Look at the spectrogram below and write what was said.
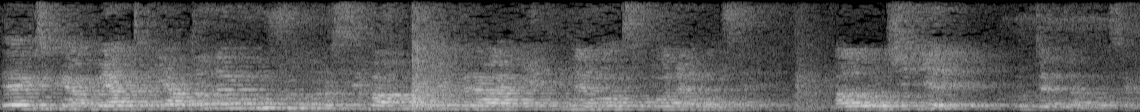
Jak říkám, já to, já to nemůžu prostě vám vrátit nemoc po nemoci. Ale určitě u tetanus, jak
